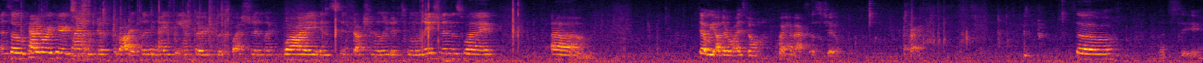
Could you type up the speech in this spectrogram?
And so category theory kind of just provides like a nice answer to this question, like why is introduction related to elimination in this way um, that we otherwise don't quite have access to. Okay. So let's see.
